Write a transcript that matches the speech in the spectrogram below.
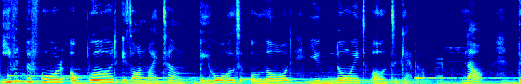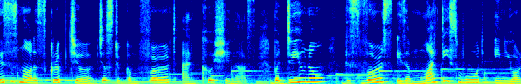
Even before a word is on my tongue, behold, O Lord, you know it altogether. Now, this is not a scripture just to comfort and cushion us. But do you know this verse is a mighty sword in your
